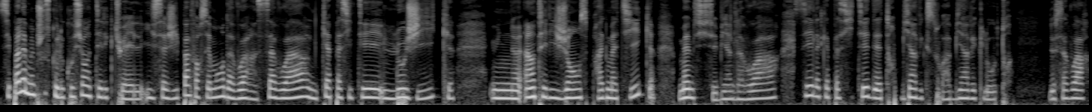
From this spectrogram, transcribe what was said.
c'est pas la même chose que le quotient intellectuel. Il s'agit pas forcément d'avoir un savoir, une capacité logique, une intelligence pragmatique, même si c'est bien de l'avoir. C'est la capacité d'être bien avec soi, bien avec l'autre, de savoir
